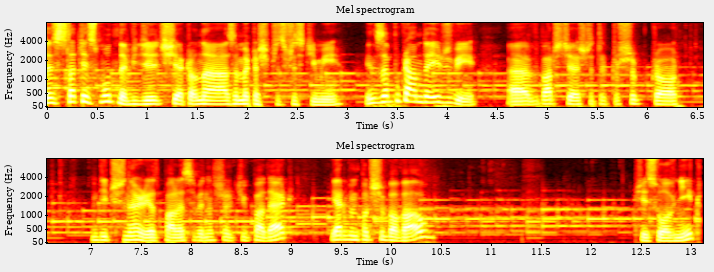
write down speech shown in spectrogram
to jest takie smutne widzieć, jak ona zamyka się przed wszystkimi. Więc zapukałem do jej drzwi. E, wybaczcie, jeszcze tylko szybko dictionary odpalę sobie na wszelki wypadek. Jakbym potrzebował. Czyli słownik.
